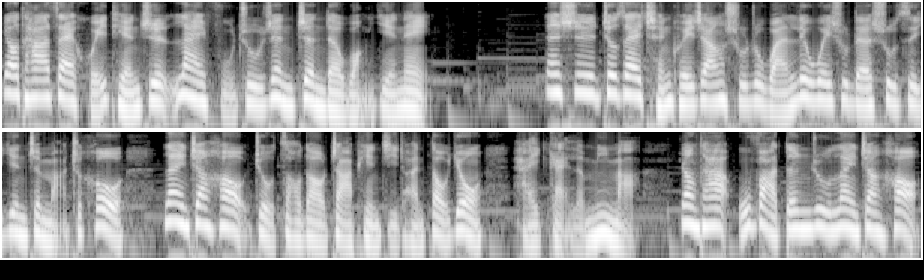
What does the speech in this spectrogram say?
要他再回填至 LINE 辅助认证的网页内。但是就在陈奎章输入完六位数的数字验证码之后，LINE 账号就遭到诈骗集团盗用，还改了密码，让他无法登入 LINE 账号。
